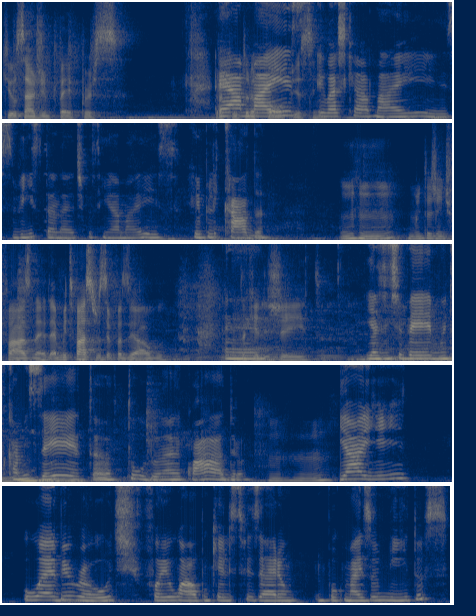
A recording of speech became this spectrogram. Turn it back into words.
que o Sgt. Peppers. É a mais. Pop, assim. Eu acho que é a mais vista, né? Tipo assim, é a mais replicada. Uhum, muita gente faz, né? É muito fácil você fazer algo é. daquele jeito. E a gente vê muito camiseta, tudo, né? Quadro. Uhum. E aí, o Abbey Road foi um álbum que eles fizeram um pouco mais unidos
